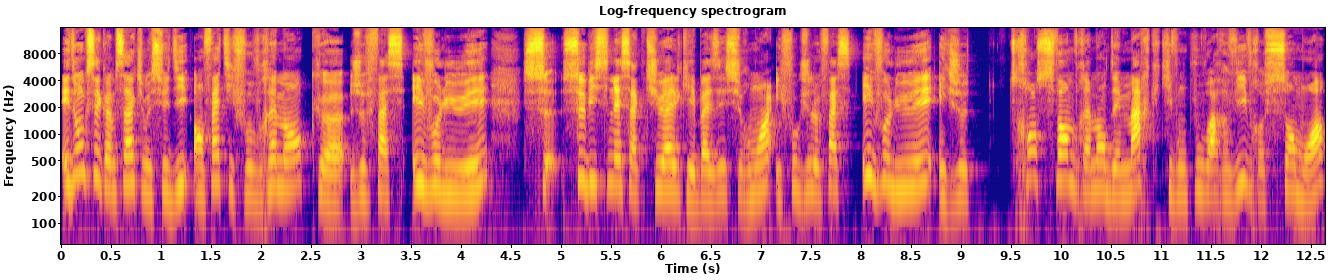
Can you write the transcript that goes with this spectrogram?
Et donc, c'est comme ça que je me suis dit, en fait, il faut vraiment que je fasse évoluer ce, ce business actuel qui est basé sur moi. Il faut que je le fasse évoluer et que je transforme vraiment des marques qui vont pouvoir vivre sans moi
